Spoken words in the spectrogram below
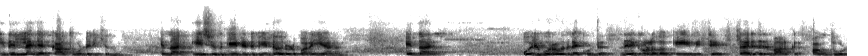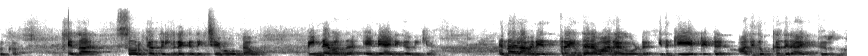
ഇതെല്ലാം ഞാൻ കാത്തുകൊണ്ടിരിക്കുന്നു. എന്നാൽ യേശു ഇത് കേട്ടിട്ട് വീണ്ടും അവരോട് പറയുകയാണ് എന്നാൽ ഒരു കുറവ് നിനക്കുണ്ട്. നിനക്കുള്ളതൊക്കെ വിറ്റ് ദരിദ്രന്മാർക്ക് പകുത്തു കൊടുക്കാം. എന്നാൽ സ്വർഗത്തിൽ നിനക്ക് നിക്ഷേപം ഉണ്ടാവും. പിന്നെ വന്ന് എന്നെ അനുഗമിക്കാം. എന്നാൽ അവൻ എത്രയും ധനവാനാകൊണ്ട് ഇത് കേട്ടിട്ട് അതിദുഃഖിതനായി തീർന്നു.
